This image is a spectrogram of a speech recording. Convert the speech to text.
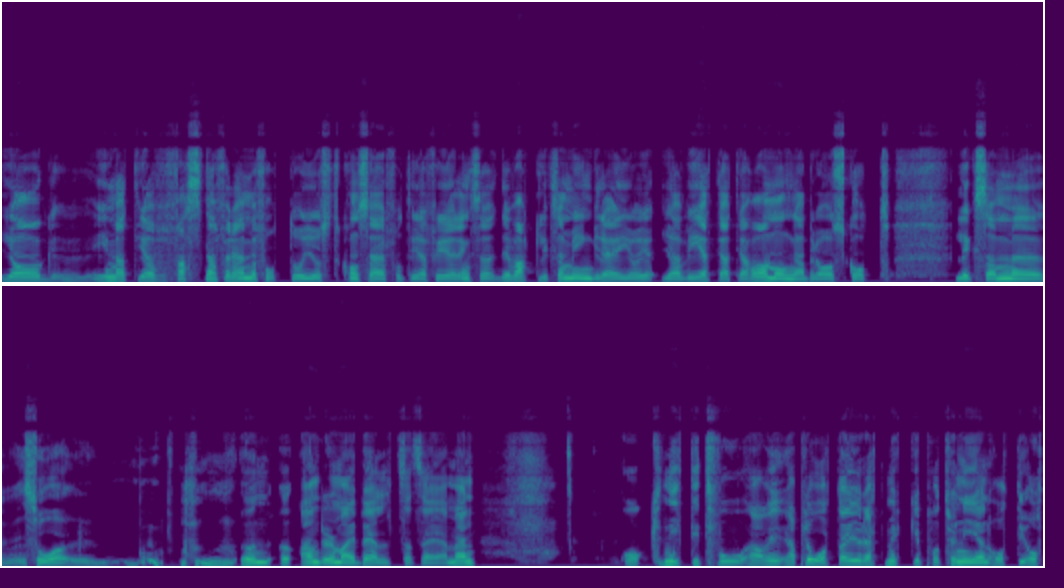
jag, i och med att jag fastnade för det här med foto och just konsertfotografering så det vart liksom min grej och jag, jag vet att jag har många bra skott liksom eh, så un, under my belt så att säga. Men och 92, ja, jag plåtar ju rätt mycket på turnén 88.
